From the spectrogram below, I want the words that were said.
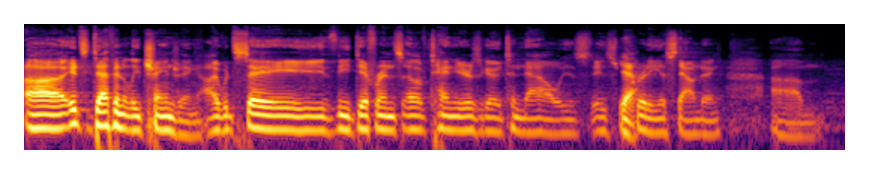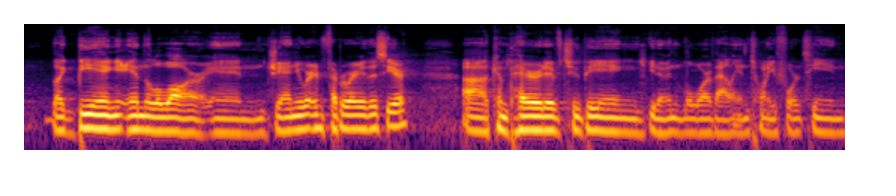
Uh, it's definitely changing. I would say the difference of ten years ago to now is is Yeah. pretty astounding. Um, like being in the Loire in January and February of this year, uh, comparative to being you know in the Loire Valley in 2014,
